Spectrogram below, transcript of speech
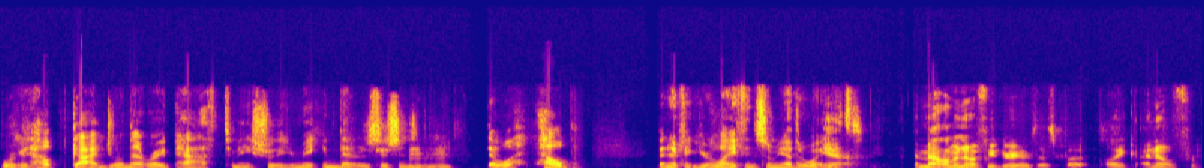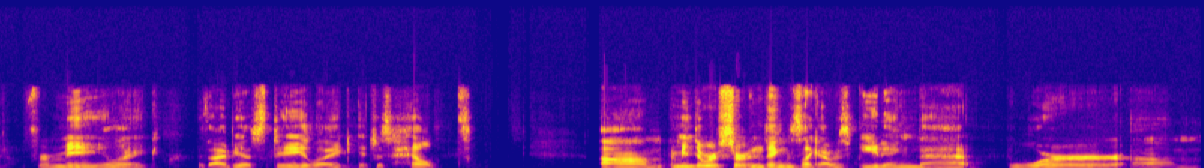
or could help guide you on that right path to make sure that you're making better decisions Mhm. that will help benefit your life in so many other ways. Yeah. And Matt, let me know if you agree with this, but like I know for for me, like with IBSD, like it just helped. Um, I mean, there were certain things like I was eating that were um,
